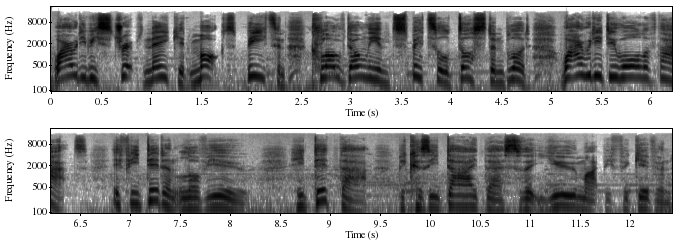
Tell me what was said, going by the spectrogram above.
Why would he be stripped naked, mocked, beaten, clothed only in spittle, dust and blood? Why would he do all of that if he didn't love you? He did that because he died there so that you might be forgiven,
